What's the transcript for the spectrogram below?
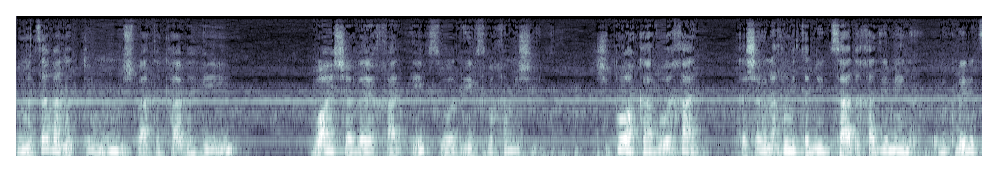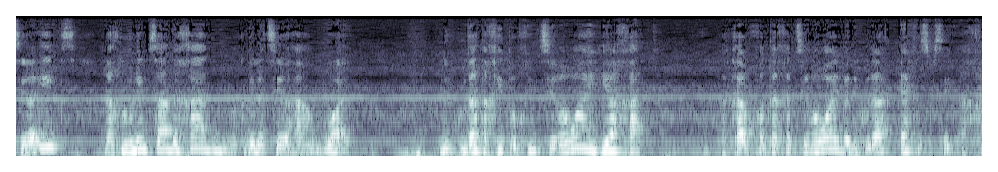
במצב הנתון, משוואת הקו היא y שווה 1x ועוד x בחמישית. שיפוע הקו הוא 1. כאשר אנחנו מתקדמים צעד אחד ימינה במקביל לציר ה-x, אנחנו עולים צעד אחד במקביל לציר ה-y. נקודת החיתוך עם ציר ה-y היא 1. הקו חותך את ציר ה-y בנקודה 0.1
